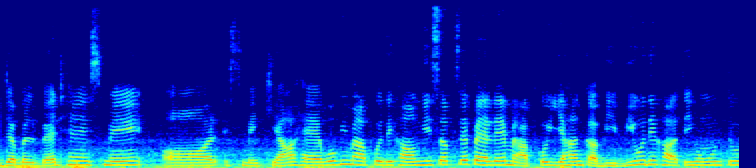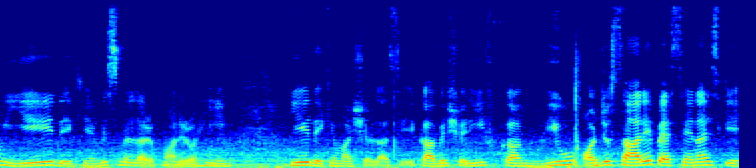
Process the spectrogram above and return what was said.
डबल बेड है इसमें। और इसमें क्या है, वो भी मैं आपको दिखाऊँगी। सबसे पहले मैं आपको यहाँ का भी व्यू दिखाती हूँ। तो ये देखें बिसमीम ये देखें माशाल्लाह से काबे शरीफ का व्यू और जो सारे पैसे हैं ना इसके,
